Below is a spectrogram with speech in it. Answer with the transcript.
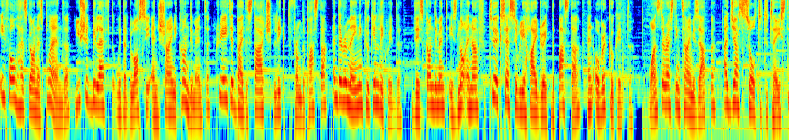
If all has gone as planned, you should be left with a glossy and shiny condiment created by the starch leaked from the pasta and the remaining cooking liquid. This condiment is not enough to excessively hydrate the pasta and overcook it. Once the resting time is up, adjust salt to taste,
